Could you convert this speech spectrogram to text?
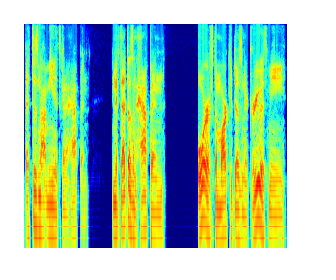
that does not mean it's going to happen. And if that doesn't happen, or if the market doesn't agree with me,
